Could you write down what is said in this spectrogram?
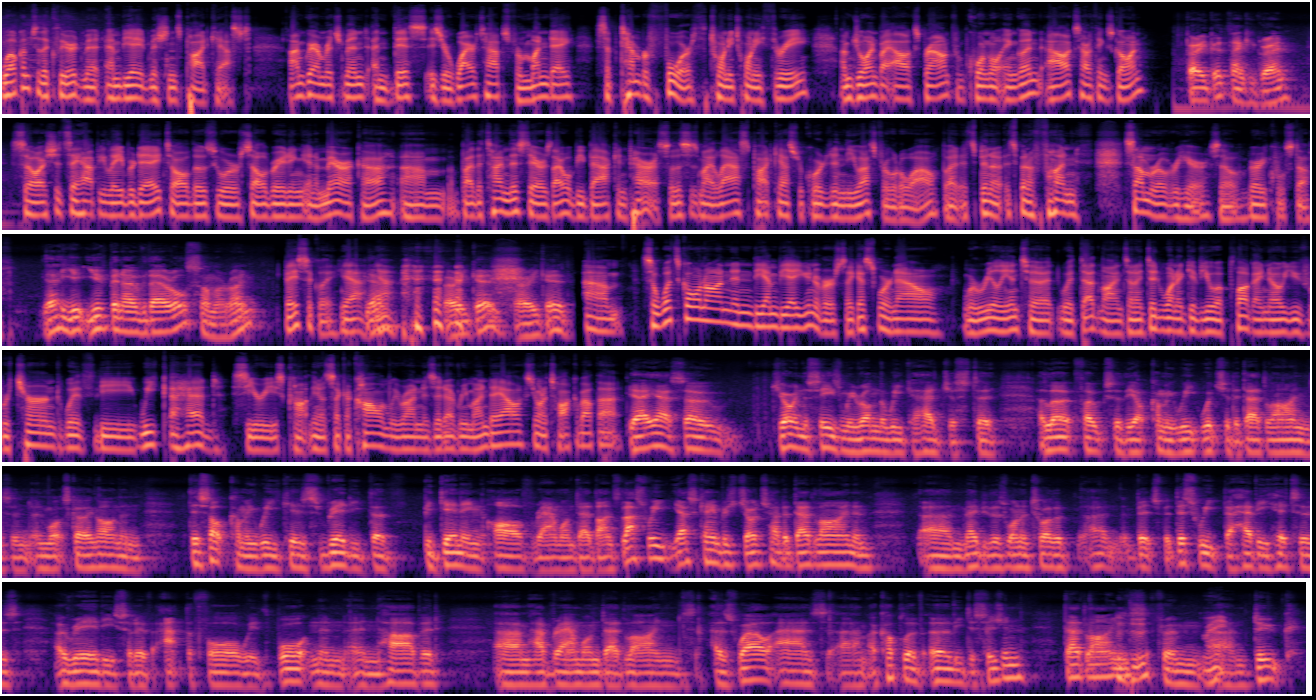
Welcome to the Clear Admit MBA Admissions Podcast. I'm Graham Richmond, and this is your wiretaps for Monday, September 4th, 2023. I'm joined by Alex Brown from Cornwall, England. Alex, how are things going? Very good. Thank you, Graham. So I should say happy Labor Day to all those who are celebrating in America. Um, by the time this airs, I will be back in Paris. So this is my last podcast recorded in the U.S. for a little while, but it's been a it's been a fun summer over here. So very cool stuff. Yeah, you, you've been over there all summer, right? Basically, yeah, yeah. yeah. very good, very good. Um, so, what's going on in the MBA universe? I guess we're now we're really into it with deadlines, and I did want to give you a plug. I know you've returned with the week ahead series. You know, it's like a column we run. Is it every Monday, Alex? You want to talk about that? Yeah, yeah. So during the season, we run the week ahead just to alert folks of the upcoming week, which are the deadlines and, and what's going on. And this upcoming week is really the beginning of round one deadlines. Last week, yes, Cambridge Judge had a deadline, and um, maybe there's one or two other uh, bits, but this week the heavy hitters are really sort of at the fore with Wharton and, and Harvard. Um, have round one deadlines as well as um, a couple of early decision deadlines mm-hmm. from right. Um, Duke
